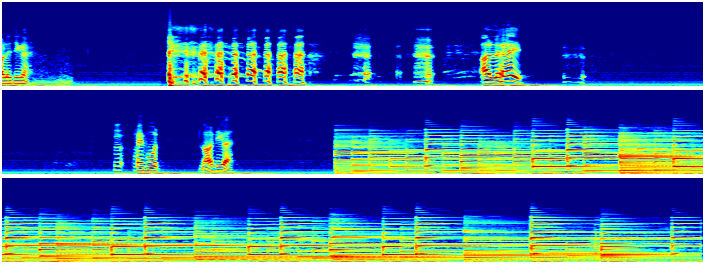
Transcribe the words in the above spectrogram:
เอาเลยดีกว่าเอาเลย ไม่พูด ร้องดีกว่า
